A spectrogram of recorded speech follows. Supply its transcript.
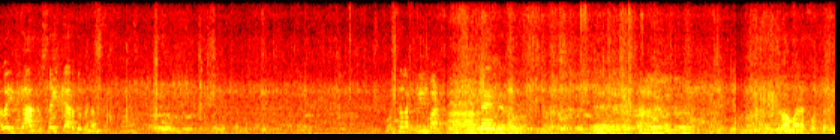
ಅಲ್ಲ ಇದು ಯಾರ್ದು? ಸೈಟ್ ಯಾರ್ದು ಮೇಡಮ್ ಒಂದ್ಸಲ ಕ್ಲೀನ್ ಮಾಡಿಸ್ತಾರೆ ಸೋಮವಾರ ಕೊಡ್ತಾರೆ.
